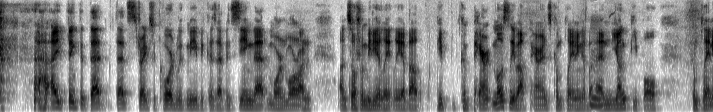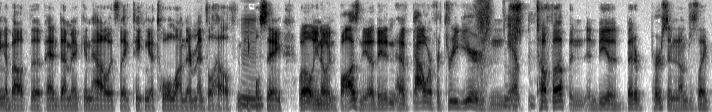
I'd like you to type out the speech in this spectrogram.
I think that, that that strikes a chord with me because I've been seeing that more and more on on social media lately about people compare mostly about parents complaining about mm. and young people complaining about the pandemic and how it's like taking a toll on their mental health and mm. people saying well you know in bosnia they didn't have power for three years and yep. tough up and, and be a better person and i'm just like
